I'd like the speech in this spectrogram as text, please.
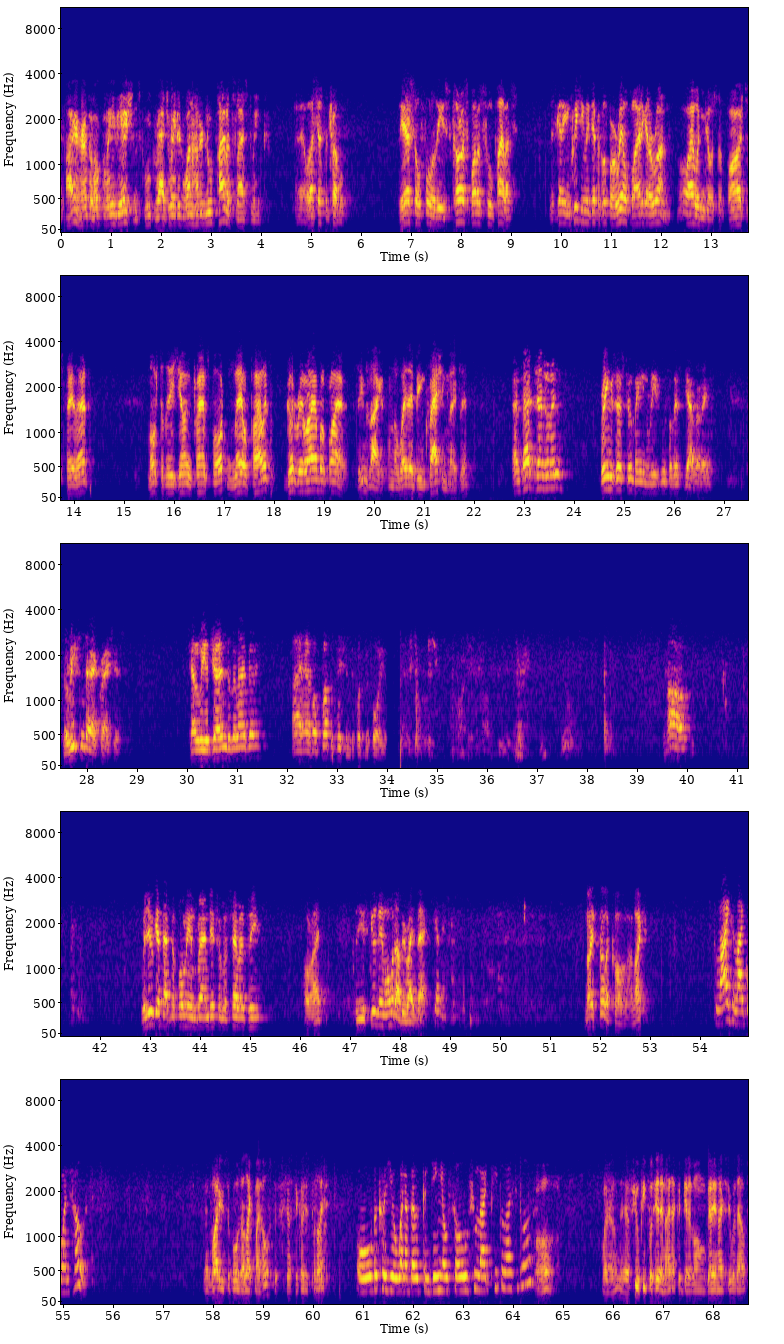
I heard the local aviation school graduated 100 new pilots last week. Uh, well, that's just the trouble. The air's so full of these correspondence school pilots, that it's getting increasingly difficult for a real flyer to get a run. Oh, I wouldn't go so far as to say that. Most of these young transport and mail pilots, good, reliable flyers. Seems like it from the way they've been crashing lately. And that, gentlemen, brings us to the main reason for this gathering the recent air crashes. Shall we adjourn to the library? I have a proposition to put before you. Carl, will you get that Napoleon brandy from the cellar, please? All right. Will you excuse me a moment? I'll be right back. Silly. Nice fella, Carl. I like it. Lie to like one's host. Then why do you suppose I like my hostess? Just because it's polite? Oh, because you're one of those congenial souls who like people, I suppose? Oh. Well, there are a few people here tonight I could get along very nicely without.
